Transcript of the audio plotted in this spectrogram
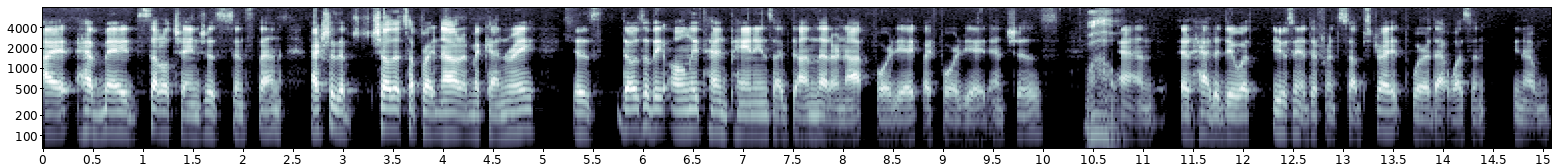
I have made subtle changes since then. Actually, the show that's up right now at McHenry is those are the only 10 paintings I've done that are not 48 by 48 inches. Wow. And it had to do with using a different substrate where that wasn't, you know,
